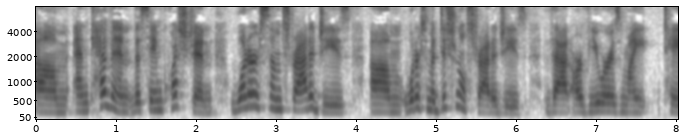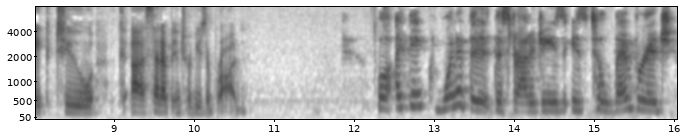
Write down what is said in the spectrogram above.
um, and Kevin the same question. What are some strategies, um, what are some additional strategies that our viewers might take to uh, set up interviews abroad? Well, I think one of the, the strategies is to leverage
